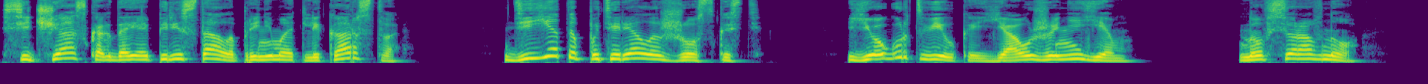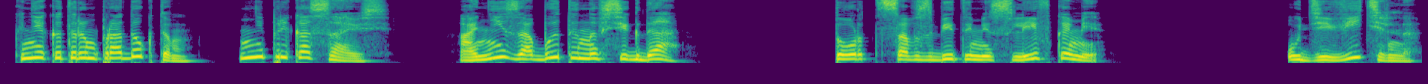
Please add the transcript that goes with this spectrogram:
Сейчас, когда я перестала принимать лекарства, диета потеряла жесткость. Йогурт вилкой я уже не ем. Но все равно к некоторым продуктам не прикасаюсь. Они забыты навсегда. Торт со взбитыми сливками? Удивительно,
